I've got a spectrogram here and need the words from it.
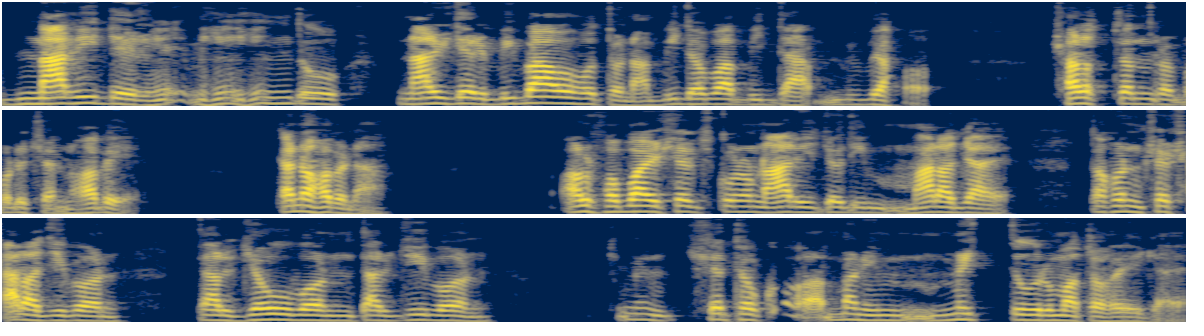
নারীদের হিন্দু নারীদের বিবাহ হতো না, বিধবা বিদ্যা বিবাহ। শরৎচন্দ্র বলেছেন, হবে। কেন হবে না? অল্প বয়সের কোনো নারী যদি মারা যায়, তখন সে সারা জীবন তার যৌবন, তার জীবন সে তো মানে মৃত্যুর মতো হয়ে যায়।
